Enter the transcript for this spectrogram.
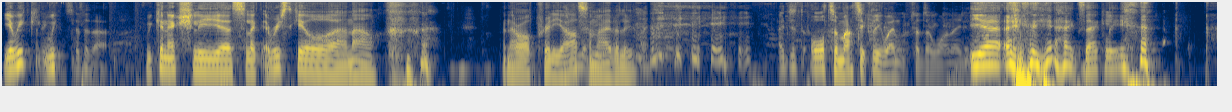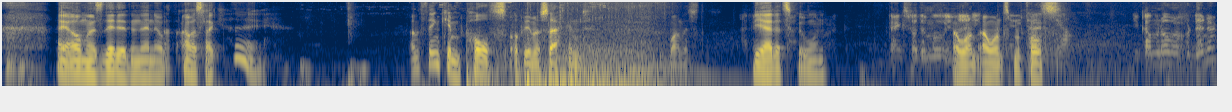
Yeah, we I c- didn't we consider that. We can actually uh, select every skill uh, now, and they're all pretty awesome, I believe. I just automatically went for the one I Yeah, yeah, exactly. I almost did it, and then it, I was like, hey. I'm thinking Pulse will be my second. To be honest. Yeah, that's a good one. Thanks for the movie. I want I want some Pulse. You coming over for dinner?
